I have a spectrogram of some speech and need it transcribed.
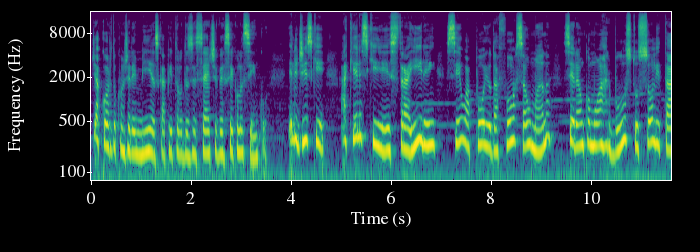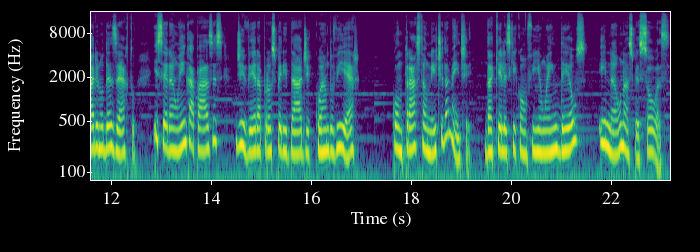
De acordo com Jeremias, capítulo 17, versículo 5, ele diz que aqueles que extraírem seu apoio da força humana serão como arbusto solitário no deserto e serão incapazes de ver a prosperidade quando vier. Contrastam nitidamente daqueles que confiam em Deus e não nas pessoas.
